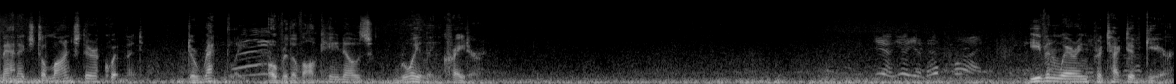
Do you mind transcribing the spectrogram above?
managed to launch their equipment directly over the volcano's roiling crater. Even wearing protective gear,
